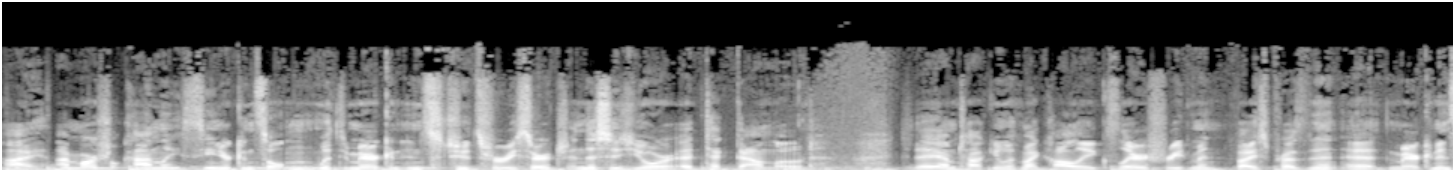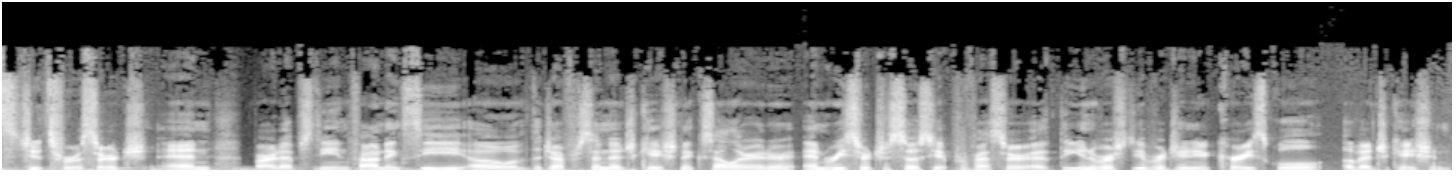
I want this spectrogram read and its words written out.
Hi, I'm Marshall Conley, Senior Consultant with the American Institutes for Research, and this is your EdTech Download. Today I'm talking with my colleagues Larry Friedman, Vice President at American Institutes for Research, and Bart Epstein, founding CEO of the Jefferson Education Accelerator and Research Associate Professor at the University of Virginia Curry School of Education.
